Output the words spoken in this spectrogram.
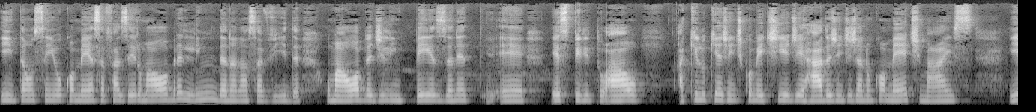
e então o Senhor começa a fazer uma obra linda na nossa vida, uma obra de limpeza né? é, espiritual. Aquilo que a gente cometia de errado, a gente já não comete mais. E,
